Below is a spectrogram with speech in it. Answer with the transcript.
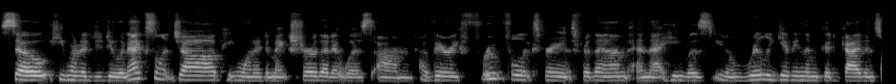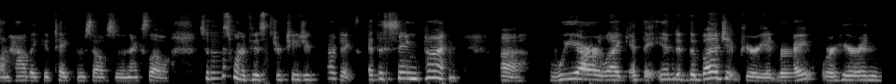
So he wanted to do an excellent job. He wanted to make sure that it was um, a very fruitful experience for them and that he was, you know, really giving them good guidance on how they could take themselves to the next level. So that's one of his strategic projects. At the same time, uh, we are like at the end of the budget period, right? We're here in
